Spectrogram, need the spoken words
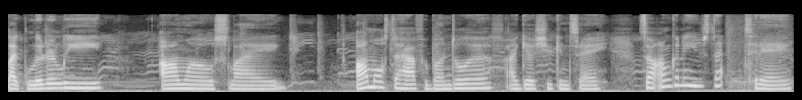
like literally almost like almost a half a bundle of i guess you can say so i'm gonna use that today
